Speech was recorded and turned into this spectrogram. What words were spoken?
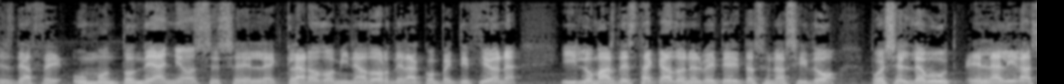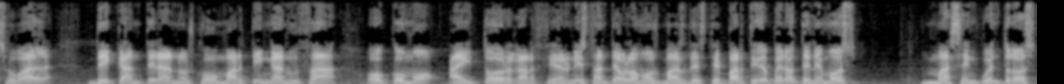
desde hace un montón de años, es el claro dominador de la competición y lo más destacado en el Betis Itasuna ha sido pues el debut en la Liga Sobal de canteranos como Martín Ganuza o como Aitor García. En un instante hablamos más de este partido, pero tenemos más encuentros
